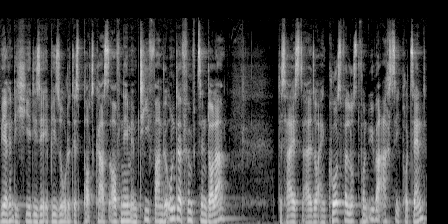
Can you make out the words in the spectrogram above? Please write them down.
während ich hier diese Episode des Podcasts aufnehme. Im Tief waren wir unter 15 Dollar. Das heißt also ein Kursverlust von über 80 Prozent.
